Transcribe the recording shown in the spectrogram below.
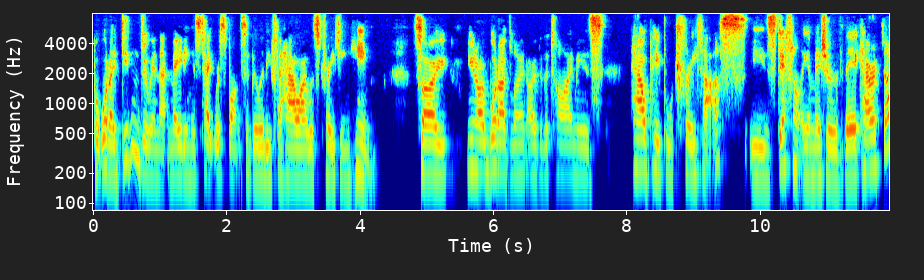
But what I didn't do in that meeting is take responsibility for how I was treating him. So, you know, what I've learned over the time is, how people treat us is definitely a measure of their character,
